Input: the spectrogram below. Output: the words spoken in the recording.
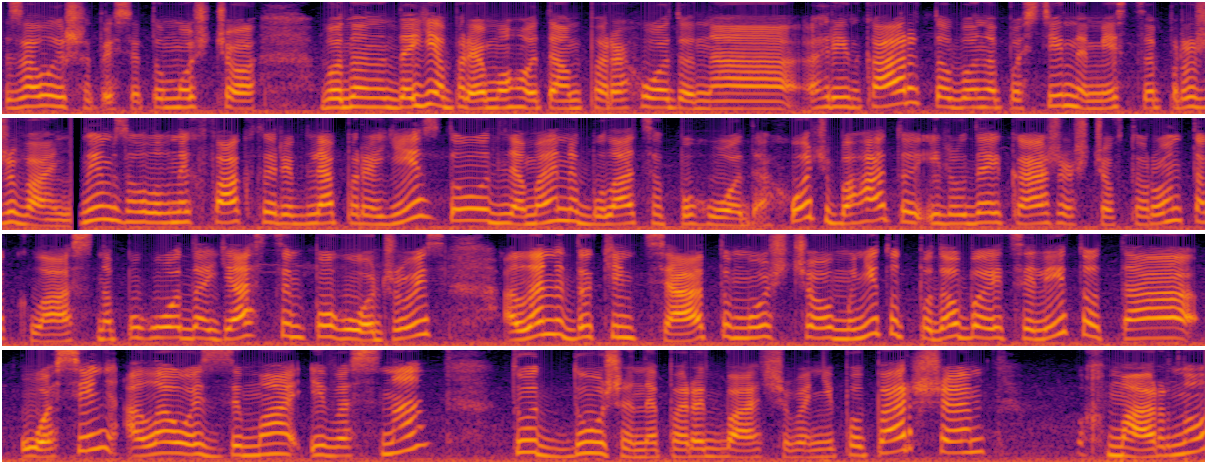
залишитися, тому що воно не дає прямого там переходу на грін-карт або на постійне місце проживання. Одним з головних факторів для переїзду для мене була це погода. Хоч багато і людей каже, що в Торонто класна погода. Я з цим погоджуюсь, але не до кінця, тому що мені тут подобається літо та осінь, але ось зима і весна тут дуже непередбачувані. По-перше, хмарно.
